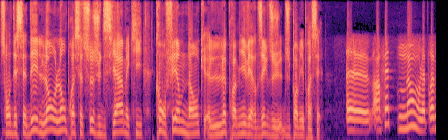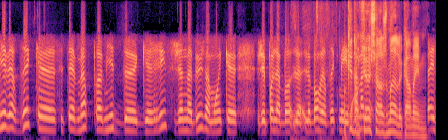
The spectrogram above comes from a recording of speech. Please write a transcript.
sont décédés. Long, long processus judiciaire, mais qui confirme donc le premier verdict du, du premier procès. Euh, en fait, non. Le premier verdict, euh, c'était meurtre premier degré, si je ne m'abuse, à moins que j'ai pas le, bon verdict. Mais OK, donc il y a un changement là, quand même. Ben,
